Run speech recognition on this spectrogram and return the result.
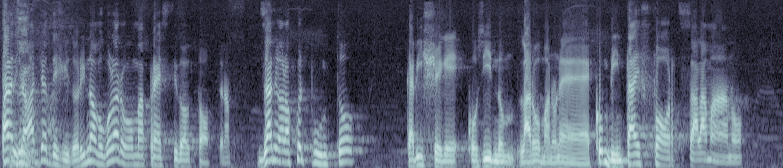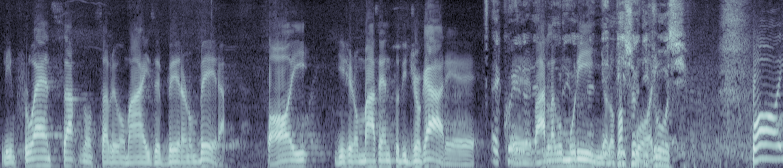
Paratici aveva già deciso rinnovo con la Roma, prestito al Tottenham. Zaniolo a quel punto capisce che così non, la Roma non è convinta e forza la mano. L'influenza non sapremo mai se è vera o non vera. Poi dice non me la sento di giocare, eh, parla con Murigno, lo fa fuori. Tifosi. Poi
